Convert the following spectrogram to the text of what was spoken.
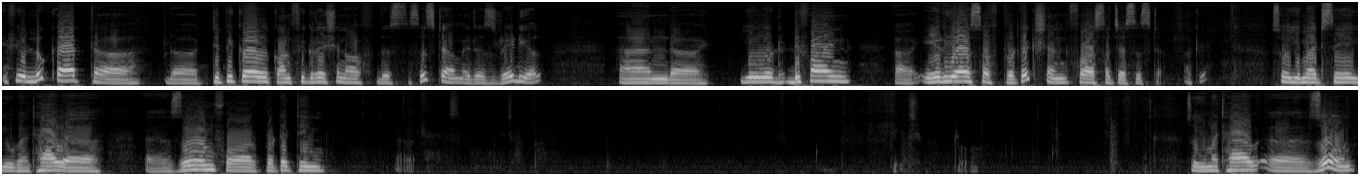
If you look at uh, the typical configuration of this system it is radial and uh, you would define uh, areas of protection for such a system. Okay. So, you might say you might have a, a zone for protecting uh, So, you might have a zone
